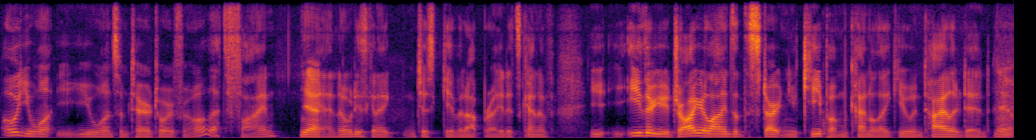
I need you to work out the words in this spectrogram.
oh, you want you want some territory from, oh, that's fine. Yeah. nobody's gonna just give it up, right? It's kind of you, either you draw your lines at the start and you keep them, kind of like you and Tyler did, Yeah.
